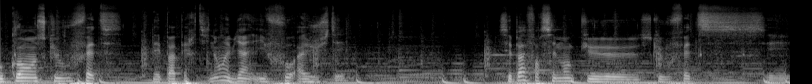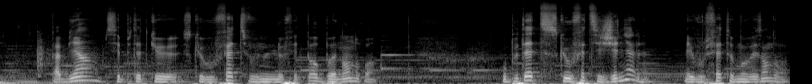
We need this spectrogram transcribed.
ou quand ce que vous faites n'est pas pertinent, eh bien il faut ajuster. C'est pas forcément que ce que vous faites c'est pas bien, c'est peut-être que ce que vous faites, vous ne le faites pas au bon endroit. Ou peut-être ce que vous faites c'est génial, mais vous le faites au mauvais endroit.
